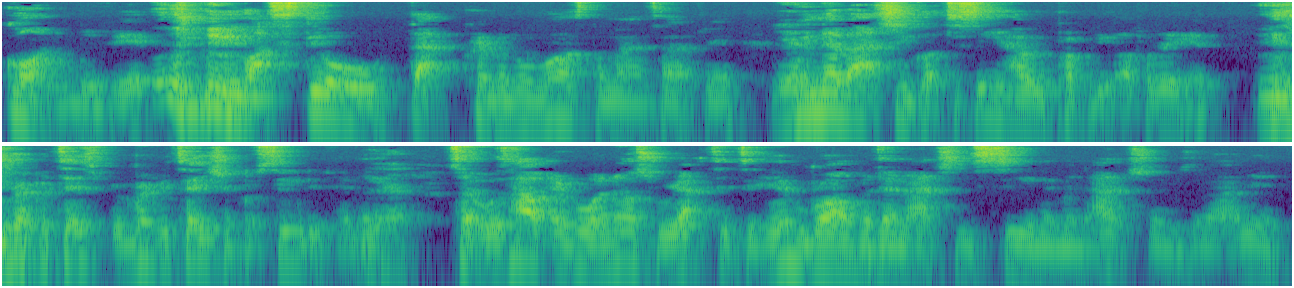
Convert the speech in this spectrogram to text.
gone with it, but still that criminal mastermind type thing. Yeah. We never actually got to see how he properly operated. His reputation reputation preceded him. Yeah. So it was how everyone else reacted to him rather than actually seeing him in action. You know what I mean?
